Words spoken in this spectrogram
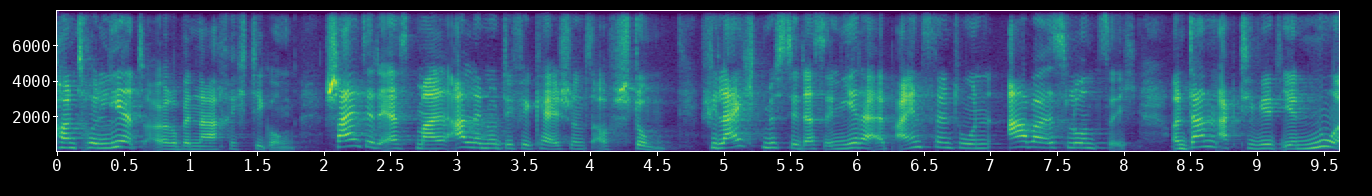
Kontrolliert eure Benachrichtigungen. Schaltet erstmal alle Notifications auf Stumm. Vielleicht müsst ihr das in jeder App einzeln tun, aber es lohnt sich. Und dann aktiviert ihr nur,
